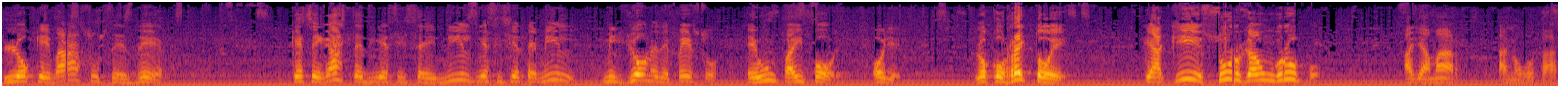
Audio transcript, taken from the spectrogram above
lo que va a suceder, que se gaste 16 mil, 17 mil millones de pesos en un país pobre? Oye, lo correcto es que aquí surja un grupo a llamar a no votar.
